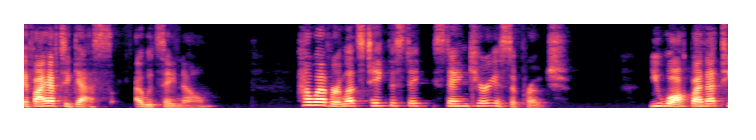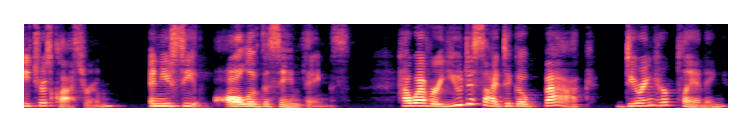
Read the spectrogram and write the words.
If I have to guess, I would say no. However, let's take the stay, staying curious approach. You walk by that teacher's classroom and you see all of the same things. However, you decide to go back during her planning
